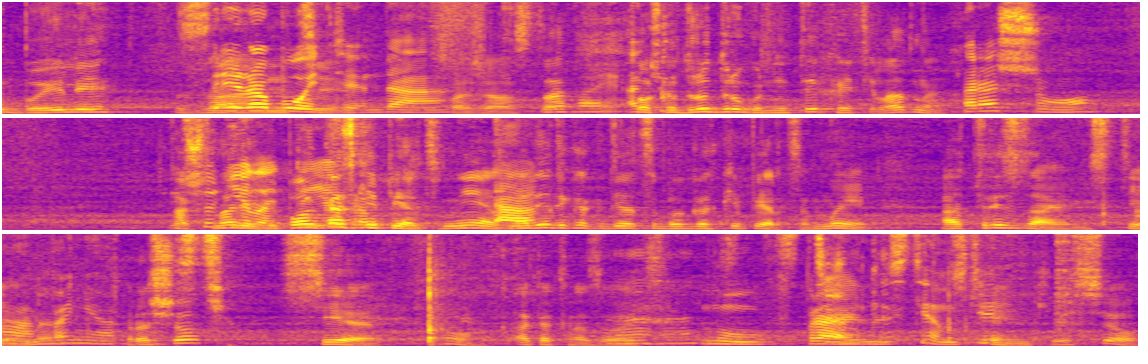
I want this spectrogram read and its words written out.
были заняты. При работе, да. Пожалуйста. Давай. А Только чё- друг другу не тыкайте, ладно? Хорошо. Так, что смотрите, делать-то? болгарский Я перец. Нет, Так. смотрите, как делается болгарский перец. Мы отрезаем стены. А, понятно. Хорошо? Все. Ну, а как называется? Ну, правильно, стенки. Стенки, все.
